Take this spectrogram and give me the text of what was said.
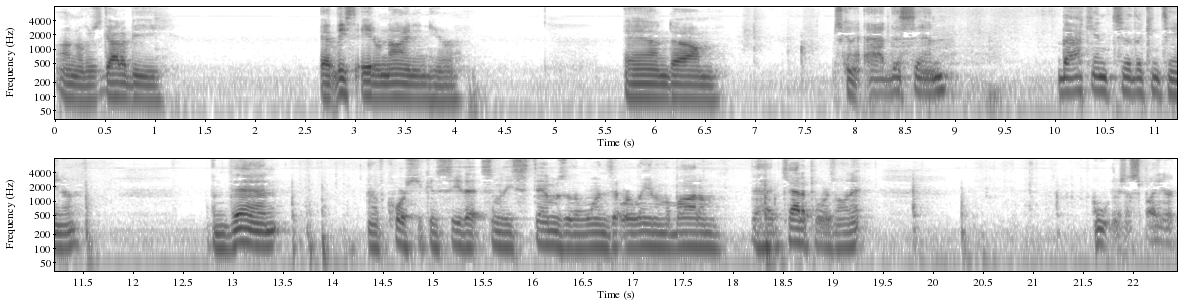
I don't know, there's gotta be at least eight or nine in here. And um, Just gonna add this in back into the container. And then and of course, you can see that some of these stems are the ones that were laying on the bottom that had caterpillars on it. Oh, there's a spider.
